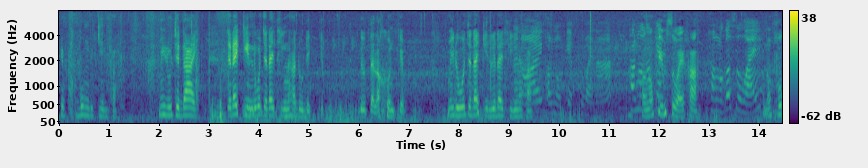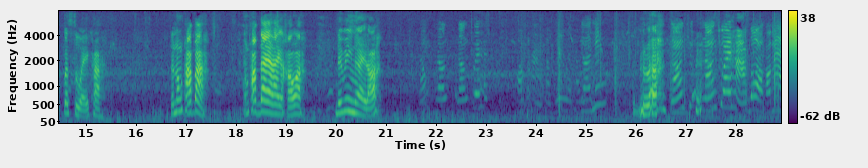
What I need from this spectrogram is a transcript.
เก็บผักบุ้งไปกินค่ะ ไม่รู้จะได้ จะได้กินหรือว่าจะได้ทิ้งนะคะ ดูเด็กเก็บ ดูแต่ละคนเก็บ ไม่รู้ว่าจะได้กินหรือได้ทิ้งนะคะ ของหนูเก็บสวยนะของน้องพิมพ์สวยค่ะ ของหนูก็สวย น้องฟุกก็สวยค่ะ แล้วน้องพับอะ น้องพับได้อะไรกับเขาอะ ได้วิ่งเหนื่อยเหรอน้องน้องน้องช่วยเขาหาผักบุ้งนะคะเดี๋ยวนี้เหรอน้องช่วยน้องช่วยหาบอกก็แม่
